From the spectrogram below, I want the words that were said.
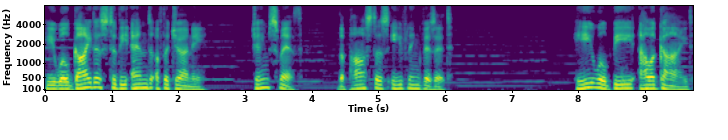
He will guide us to the end of the journey. James Smith, The Pastor's Evening Visit. He will be our guide,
